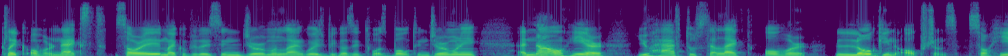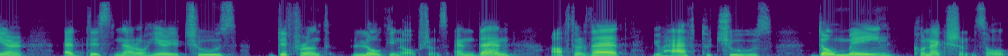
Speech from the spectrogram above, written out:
click over next. Sorry, my computer is in German language because it was bought in Germany. And now here you have to select over login options. So here at this arrow here, you choose different login options. And then after that, you have to choose domain connection. So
